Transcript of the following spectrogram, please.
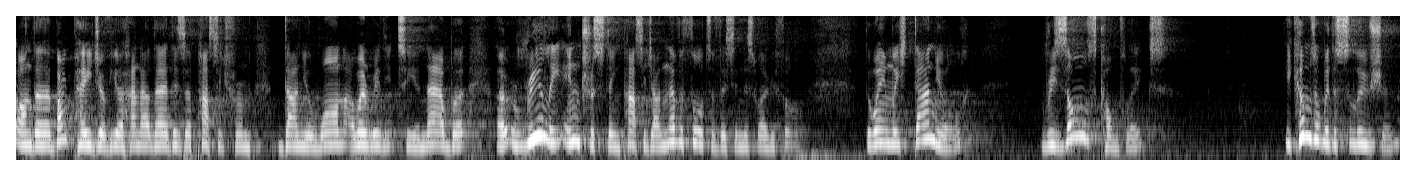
on the back page of your handout there, there's a passage from Daniel 1. I won't read it to you now, but a really interesting passage. I've never thought of this in this way before. The way in which Daniel resolves conflicts he comes up with a solution,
